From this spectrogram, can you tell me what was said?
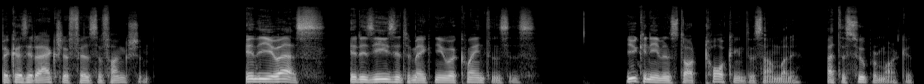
because it actually fills a function. In the US, it is easy to make new acquaintances. You can even start talking to somebody at the supermarket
